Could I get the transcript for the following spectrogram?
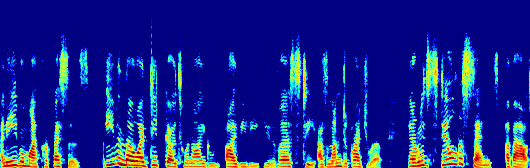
and even my professors. Even though I did go to an Ivy League university as an undergraduate, there is still the sense about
